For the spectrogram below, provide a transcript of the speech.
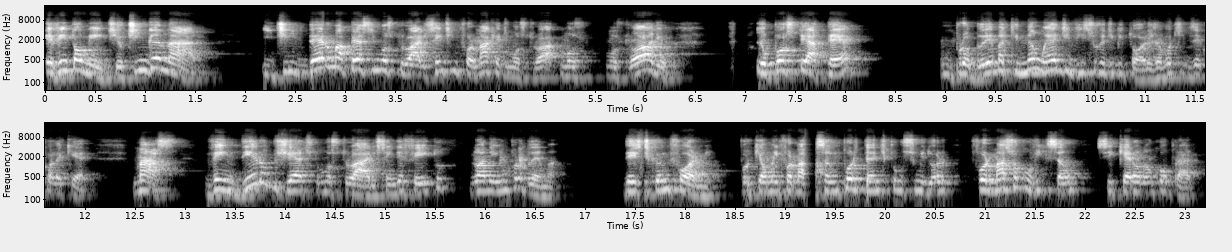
eventualmente, eu te enganar e te der uma peça de monstruário sem te informar que é de monstruário, eu posso ter até um problema que não é de vício redibitório. Eu já vou te dizer qual é que é. Mas vender objetos do monstruário sem defeito, não há nenhum problema. Desde que eu informe porque é uma informação importante para o consumidor formar sua convicção se quer ou não comprar.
